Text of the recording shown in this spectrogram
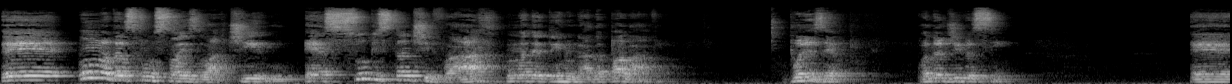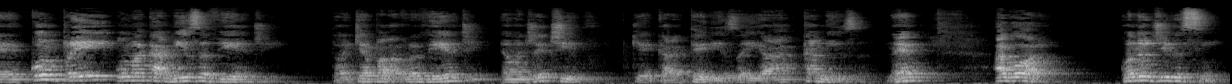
É, uma das funções do artigo é substantivar uma determinada palavra. Por exemplo, quando eu digo assim, é, comprei uma camisa verde. Então aqui a palavra verde é um adjetivo, que caracteriza aí a camisa, né? Agora, quando eu digo assim,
